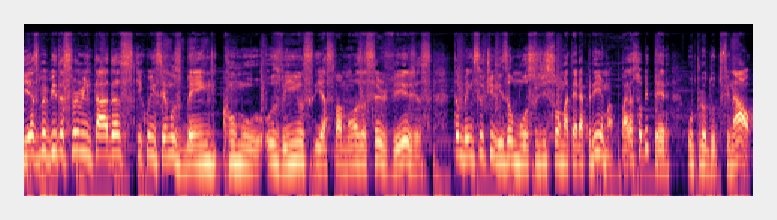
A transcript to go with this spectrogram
E as bebidas fermentadas que conhecemos bem, como os vinhos e as famosas cervejas, também se utilizam mostos de sua matéria-prima para se obter o produto final.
